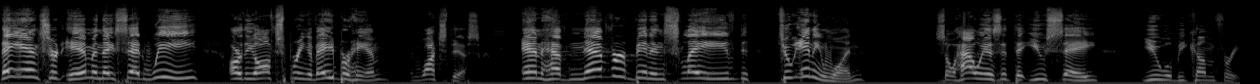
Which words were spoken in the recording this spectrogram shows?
They answered him and they said, We are the offspring of Abraham, and watch this, and have never been enslaved to anyone. So, how is it that you say you will become free?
